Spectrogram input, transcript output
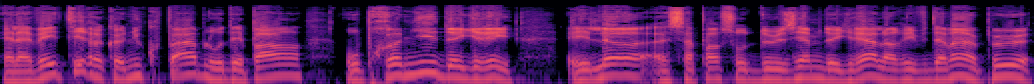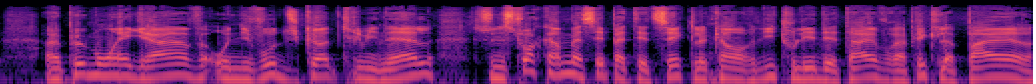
Elle avait été reconnue coupable au départ au premier degré. Et là, euh, ça passe au deuxième degré. Alors évidemment, un peu, un peu moins grave au niveau du code criminel. C'est une histoire quand même assez pathétique. Là, quand on relit tous les détails, vous vous rappelez que le père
